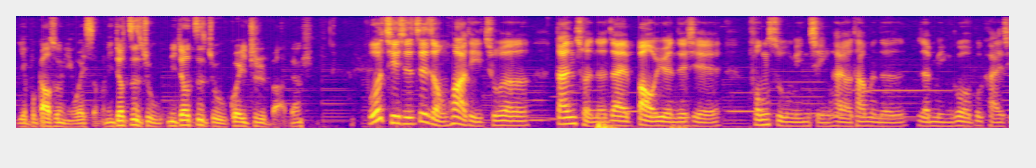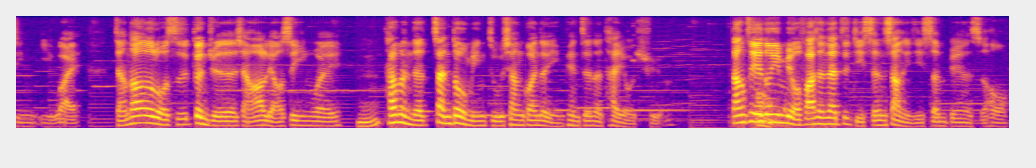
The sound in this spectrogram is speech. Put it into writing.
也不告诉你为什么，你就自主，你就自主规制吧，这样。不过其实这种话题，除了单纯的在抱怨这些风俗民情，还有他们的人民过得不开心以外。讲到俄罗斯，更觉得想要聊，是因为，嗯，他们的战斗民族相关的影片真的太有趣了。当这些东西没有发生在自己身上以及身边的时候，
